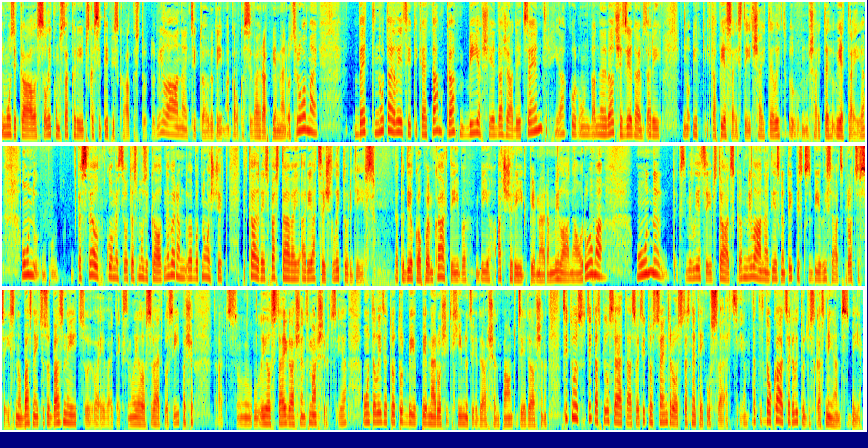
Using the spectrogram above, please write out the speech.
muzikālas likumsakarības, kas ir tipiskākas tur, tur Milānai, citā gadījumā kaut kas ir vairāk piemērots Romai. Bet nu, tā ir liecība tikai tam, ka bija šie dažādie centri, ja, kur vēl šis ziedājums arī nu, ir piesaistīts šai, te, šai te vietai. Ja. Un, kas vēl, ko mēs to tas muzikāli nevaram varbūt nošķirt, bet kādreiz pastāvēja arī atsevišķi liturģijas. Tātad dievkalpojuma kārtība bija atšķirīga, piemēram, Milānā un Romā. Mm. Un, teiksim, ir liecības tādas, ka Milānai diezgan tipisks bija visāds procesijas, no baznīcas uz baznīcu vai, vai teiksim, lielos svētkos īpaši tāds uh, liels staigāšanas maršruts, ja. Un tā līdz ar to tur bija piemēro šī himnu dziedāšana, pantu dziedāšana. Citos, citās pilsētās vai citos centros tas netiek uzsvērts, ja. Tad, tad kaut kāds arī liturģiskās nianses bija.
